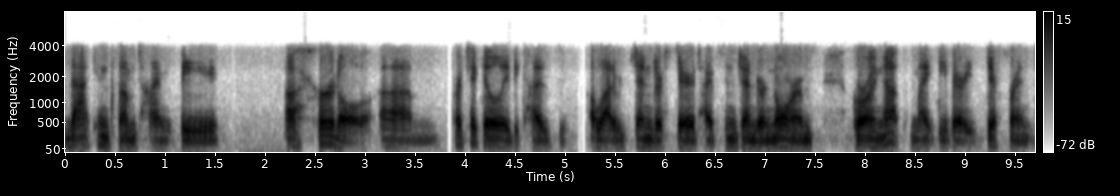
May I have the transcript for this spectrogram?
that can sometimes be a hurdle, um, particularly because a lot of gender stereotypes and gender norms growing up might be very different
